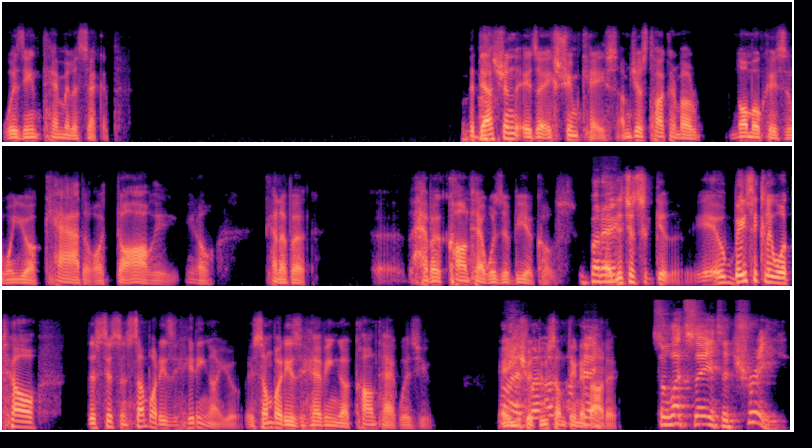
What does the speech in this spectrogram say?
within 10 milliseconds pedestrian is an extreme case i'm just talking about normal cases when you're a cat or a dog you know kind of a uh, have a contact with the vehicles But I- it just it basically will tell the system somebody is hitting on you if somebody is having a contact with you and you should but, do something okay. about it so let's say it's a tree.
